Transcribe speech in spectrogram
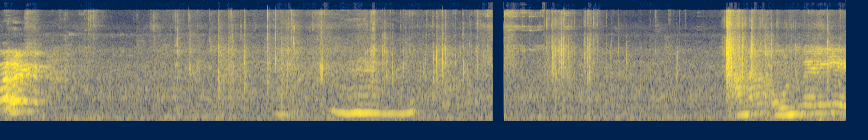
போறாங்க ஆனா உண்மையிலேயே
